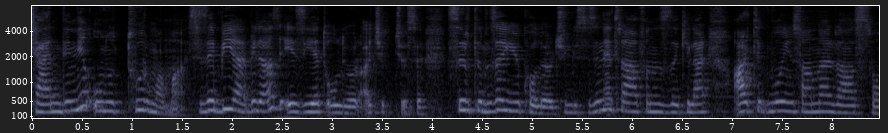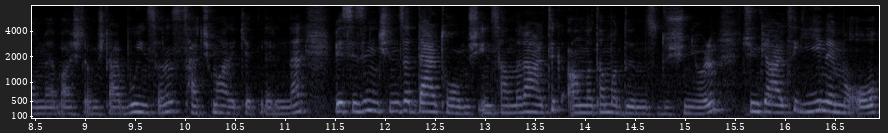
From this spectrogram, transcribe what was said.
kendini unutturmama, size bir biraz eziyet oluyor açıkçası. Sırtınıza yük oluyor çünkü sizin etrafınızdakiler artık bu insanlar rahatsız olmaya başlamışlar. Bu insanın saçma hareketlerinden ve sizin içinize dert olmuş insanlara artık anlatamadığınızı düşünüyorum. Çünkü artık yine mi o?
